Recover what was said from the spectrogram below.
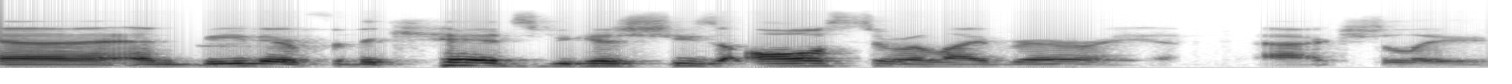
uh, and be there for the kids because she's also a librarian actually.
